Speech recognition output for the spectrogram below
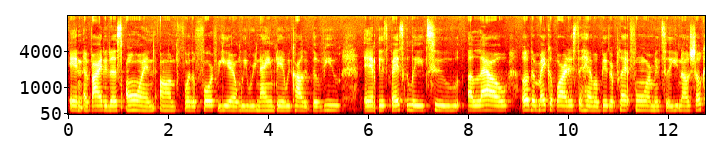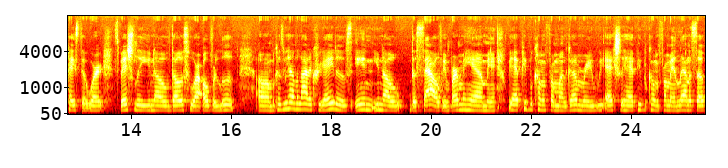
and invited us on um, for the fourth year, and we renamed it. We called it The View. And it's basically to allow other makeup artists to have a bigger platform and to, you know, showcase their work, especially, you know, those who are overlooked. Um, because we have a lot of creatives in, you know, the South, in Birmingham, and we had people coming from Montgomery. We actually had people coming from Atlanta. So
